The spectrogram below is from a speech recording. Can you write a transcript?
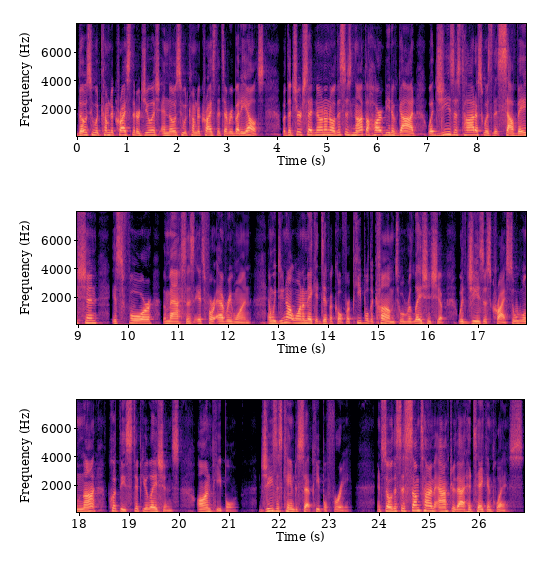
those who would come to Christ that are Jewish and those who would come to Christ that's everybody else. But the church said, no, no, no, this is not the heartbeat of God. What Jesus taught us was that salvation is for the masses, it's for everyone. And we do not want to make it difficult for people to come to a relationship with Jesus Christ. So we will not put these stipulations on people. Jesus came to set people free. And so this is sometime after that had taken place.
